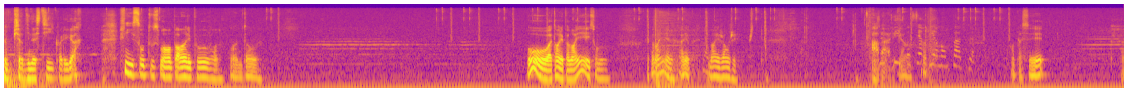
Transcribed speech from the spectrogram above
Pire dynastie quoi les gars. Ils sont tous morts en par un les pauvres. En même temps. Oh, attends, elle est pas mariée, ils sont... Elle est pas mariée, elle. Allez, hop, mariée Jean Angers. Ah bah les gars. Remplacer. Euh,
